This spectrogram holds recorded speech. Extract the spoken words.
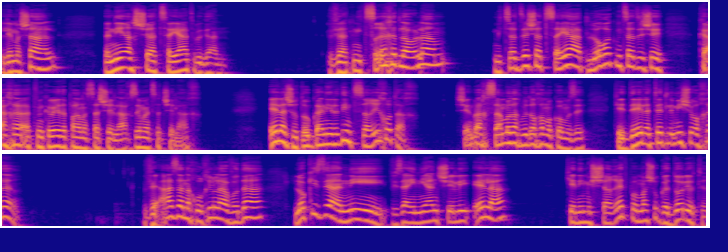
למשל, נניח שאת סייעת בגן, ואת נצרכת לעולם מצד זה שאת סייעת, לא רק מצד זה שככה את מקבלת הפרנסה שלך, זה מהצד שלך, אלא שאותו גן ילדים צריך אותך. שאין בך שם אותך בתוך המקום הזה, כדי לתת למישהו אחר. ואז אנחנו הולכים לעבודה, לא כי זה אני וזה העניין שלי, אלא כי אני משרת פה משהו גדול יותר.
